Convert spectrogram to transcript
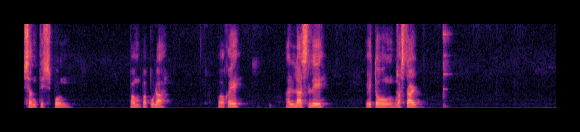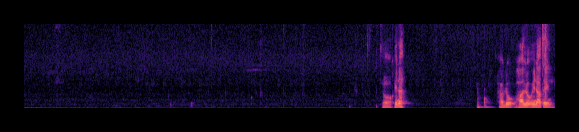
isang teaspoon. Pampapula. Okay? And lastly, itong mustard. Okay na. Halo, haluin natin.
